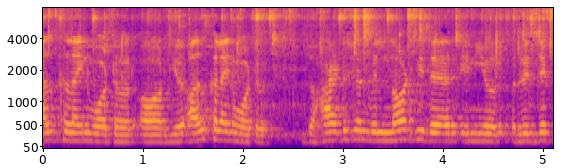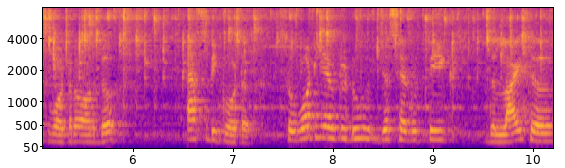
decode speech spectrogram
alkaline water or your alkaline water. The hydrogen will not be there in your reject water or the acidic water. So what you have to do just have to take the lighter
